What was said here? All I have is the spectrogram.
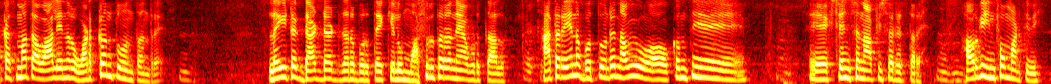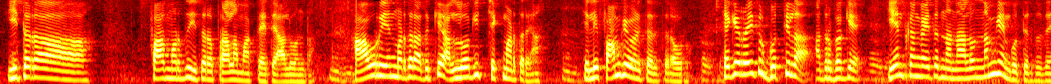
ಅಕಸ್ಮಾತ್ ಆ ಹಾಲು ಏನಾದ್ರು ಒಡ್ಕಂತು ಅಂತಂದರೆ ಲೈಟಾಗಿ ಡಾಟ್ ಡಾಟ್ ಥರ ಬರುತ್ತೆ ಕೆಲವು ಮೊಸರು ಥರನೇ ಆಗ್ಬಿಡುತ್ತೆ ಹಾಲು. ಆ ಥರ ಏನೋ ಬತ್ತು ಅಂದರೆ ನಾವು ಕಂಪ್ನಿ ಎಕ್ಸ್ಟೆನ್ಷನ್ ಆಫೀಸರ್ ಇರ್ತಾರೆ. ಅವ್ರಿಗೆ ಇನ್ಫಾರ್ಮ್ ಮಾಡ್ತೀವಿ. ಈ ಥರ ಫಾರ್ಮರ್ದು ಈ ಥರ ಪ್ರಾಬ್ಲಮ್ ಆಗ್ತೈತೆ ಹಾಲು ಅಂತ. ಅವರು ಏನು ಮಾಡ್ತಾರೆ ಅದಕ್ಕೆ ಅಲ್ಲೋಗಿ ಚೆಕ್ ಮಾಡ್ತಾರೆ. ಎಲ್ಲಿ ಫಾರ್ಮ್ಗೆ ಹೇಳ್ತಾ ಇರ್ತಾರೆ ಅವರು. ಯಾಕೆ ರೈತರು ಗೊತ್ತಿಲ್ಲ ಅದ್ರ ಬಗ್ಗೆ. ಏನು ಕಂಗಾಯ್ತದ ನನ್ನ ಹಾಲು ನಮ್ಗೇನು ಗೊತ್ತಿರ್ತದೆ?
